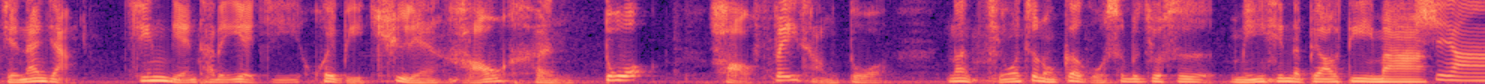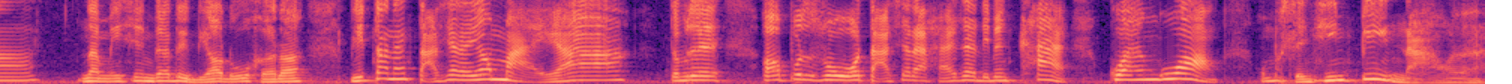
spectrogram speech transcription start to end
简单讲，今年它的业绩会比去年好很多，好非常多。那请问这种个股是不是就是明星的标的吗？是啊。那明星标的你要如何呢？你当然打下来要买呀，对不对？而不是说我打下来还在里面看观望，我们神经病呐！我说，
